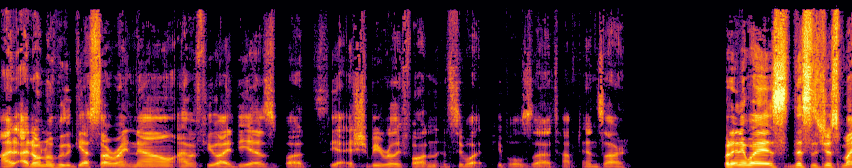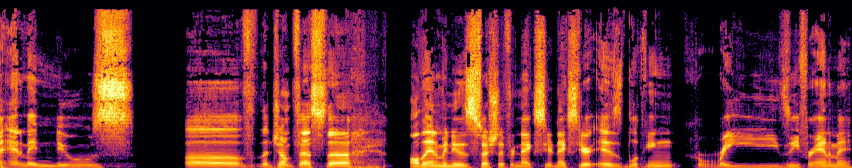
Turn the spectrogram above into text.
I, I don't know who the guests are right now. I have a few ideas, but yeah, it should be really fun and see what people's uh, top 10s are. But anyways, this is just my anime news of the Jump Festa. All the anime news, especially for next year. Next year is looking crazy for anime.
